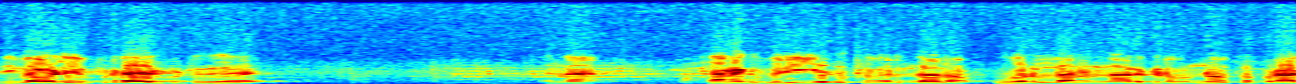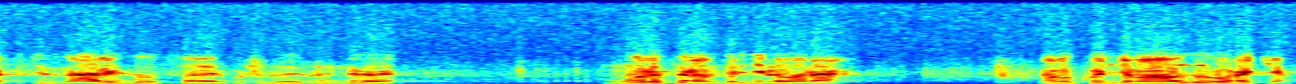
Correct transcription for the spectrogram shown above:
தீபாவளி எப்படிடா ஏற்பட்டது? என்ன? தனக்கு பெரிய துக்கம் இருந்தாலும் ஊரெல்லாம் நல்லா இருக்கணும்னு ஒருத்தர் பிரார்த்திச்சதுனால இந்த உற்சவம் ஏற்பட்டதுங்கிற மூலத்தை நாம் தெரிஞ்சிடவானா நமக்கு கொஞ்சமாவது உரைக்கும்.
